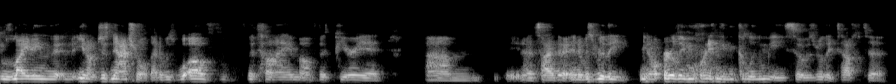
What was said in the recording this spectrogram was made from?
lighting, you know, just natural that it was of the time of the period. Um, you know, it's either and it was really you know early morning and gloomy, so it was really tough to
